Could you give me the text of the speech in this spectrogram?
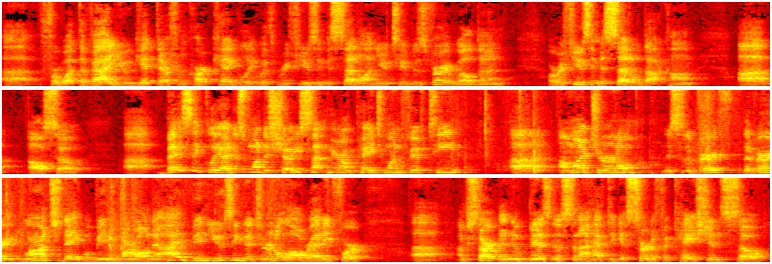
uh, for what the value you get there from Clark Kegley with refusing to settle on YouTube is very well done, or refusingtosettle.com. Uh, also, uh, basically, I just wanted to show you something here on page 115. Uh, on my journal, this is a very the very launch date will be tomorrow. Now, I've been using the journal already for uh, I'm starting a new business and I have to get certifications, so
